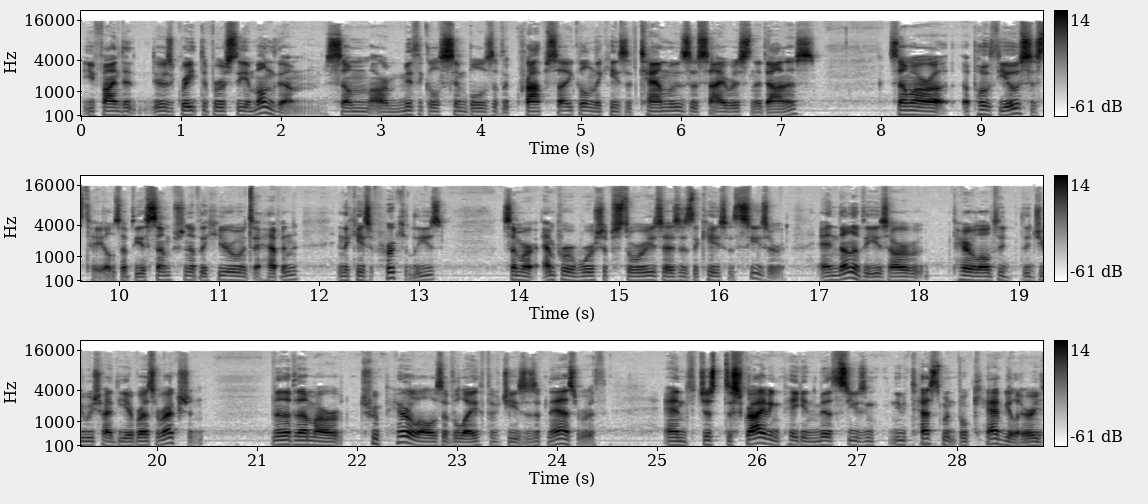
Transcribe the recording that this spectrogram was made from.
you find that there's great diversity among them. Some are mythical symbols of the crop cycle in the case of Tammuz, Osiris, and Adonis. Some are uh, apotheosis tales of the assumption of the hero into heaven in the case of Hercules. Some are emperor worship stories, as is the case with Caesar. And none of these are parallel to the Jewish idea of resurrection. None of them are true parallels of the life of Jesus of Nazareth. And just describing pagan myths using New Testament vocabulary,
